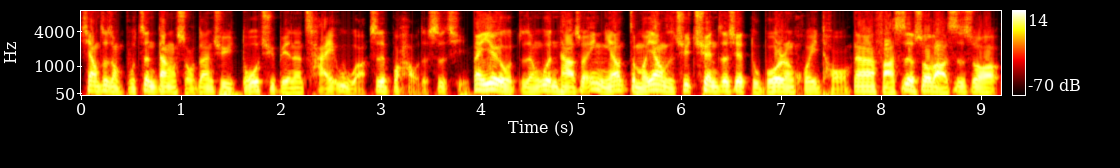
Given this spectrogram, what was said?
像这种不正当的手段去夺取别人的。财物啊是不好的事情。那又有人问他说：“诶，你要怎么样子去劝这些赌博人回头？”那法师的说法是说：“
